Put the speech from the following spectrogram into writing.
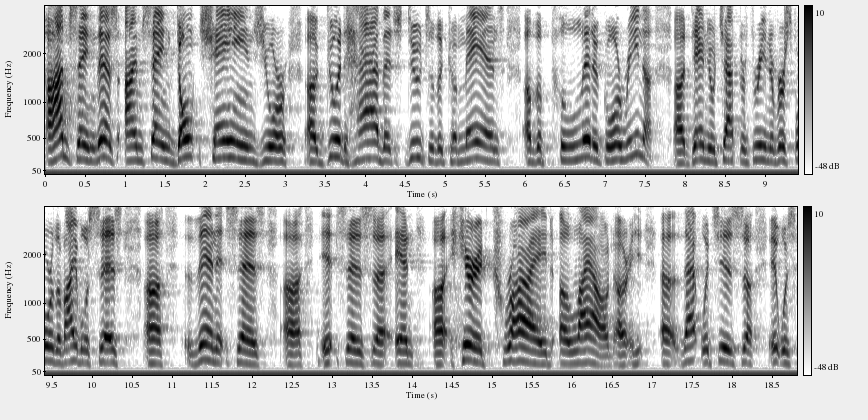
I'm saying this I'm saying don't change your uh, good habits due to the commands of the political arena. Uh, Daniel chapter 3 and verse 4 of the Bible says, uh, then it says, uh, it says, uh, and uh, Herod cried aloud, or that which is, it was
